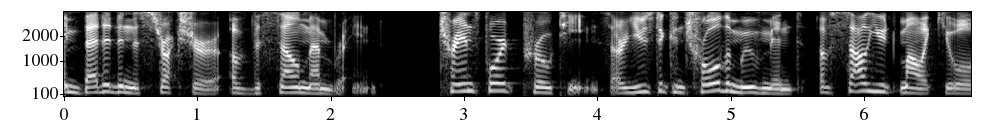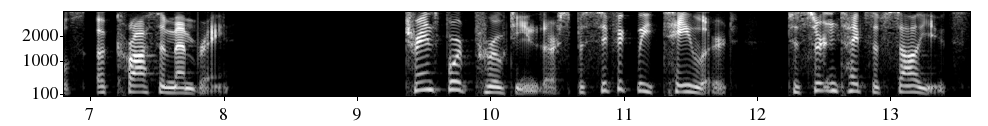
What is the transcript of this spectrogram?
embedded in the structure of the cell membrane. Transport proteins are used to control the movement of solute molecules across a membrane. Transport proteins are specifically tailored to certain types of solutes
